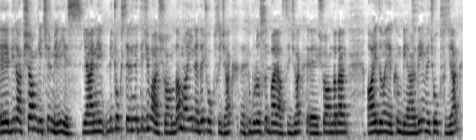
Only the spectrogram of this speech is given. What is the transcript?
bir akşam geçirmeliyiz. Yani birçok serinletici var şu anda ama yine de çok sıcak. Burası bayağı sıcak. E, şu anda ben Aydın'a yakın bir yerdeyim ve çok sıcak.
